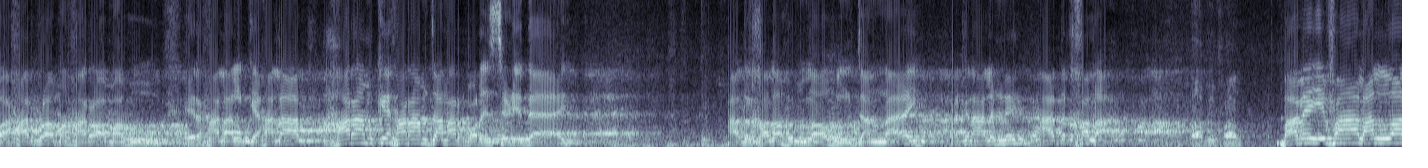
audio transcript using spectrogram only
হারামা হারামাহু। এর হালালকে হালাল হারামকে হারাম জানার পরে ছেড়ে দেয়। আল্লাহ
